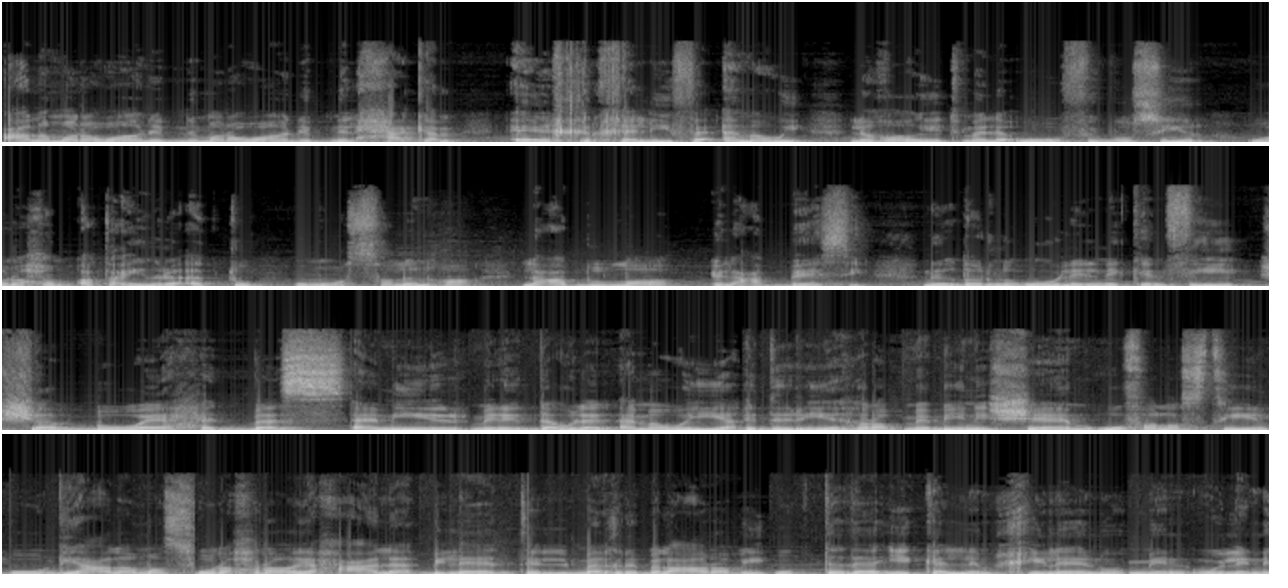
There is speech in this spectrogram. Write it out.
على مروان بن مروان بن الحكم آخر خليفة أموي لغاية ما لقوه في بوصير وراحوا مقاطعين رقبته وموصلينها لعبد الله العباسي. نقدر نقول إن كان في شاب واحد بس أمير من الدولة الأموية قدر يهرب ما بين الشام وفلسطين وجي على مصر وراح رايح على بلاد المغرب العربي وابتدى يكلم خلاله من ولان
